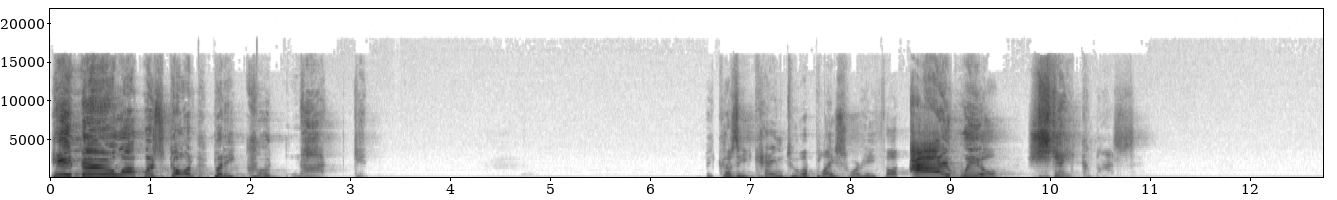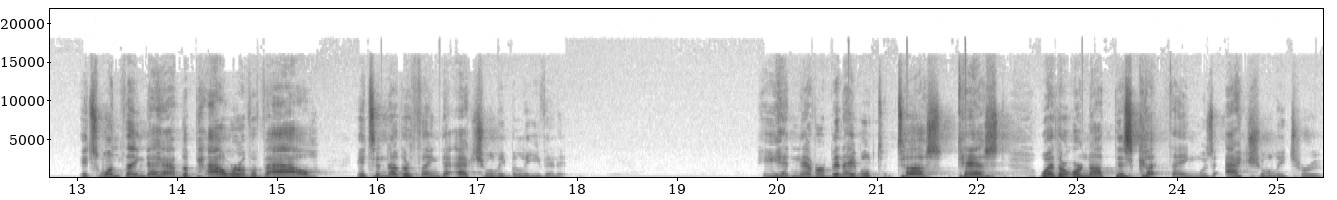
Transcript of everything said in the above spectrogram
He knew what was going, but he could not get. Because he came to a place where he thought, I will shake myself. It's one thing to have the power of a vow it's another thing to actually believe in it. He had never been able to tuss, test whether or not this cut thing was actually true.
